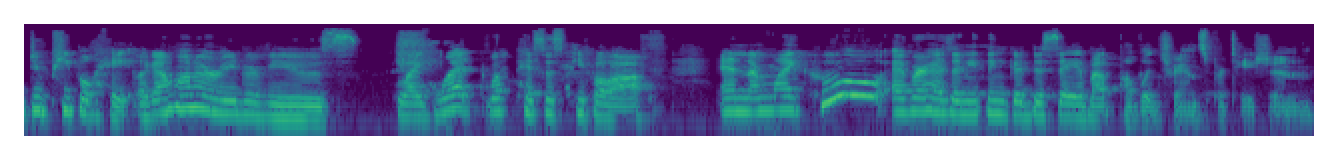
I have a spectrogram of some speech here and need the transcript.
do people hate? Like, I want to read reviews. Like, what what pisses people off? And I'm like, who ever has anything good to say about public transportation?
